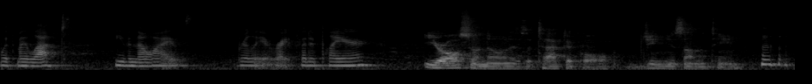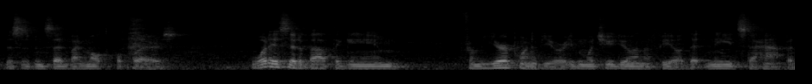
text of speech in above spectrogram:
with my left, even though I was really a right footed player. You're also known as a tactical genius on the team. this has been said by multiple players. What is it about the game, from your point of view, or even what you do on the field, that needs to happen?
